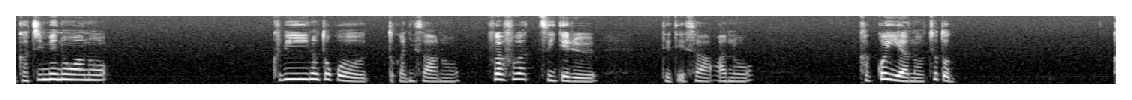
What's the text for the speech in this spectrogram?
ガチめのあの首のとことかにさあのふわふわついてるっててさあのかっこいいあのちょっと皮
